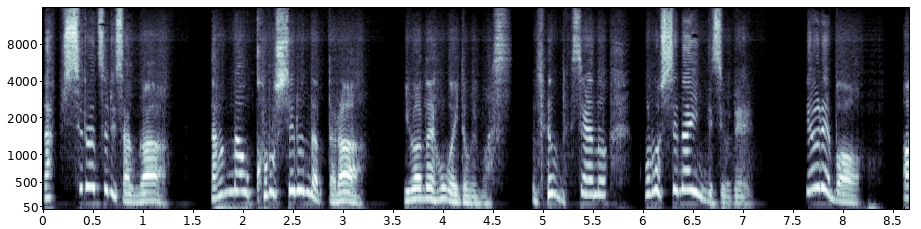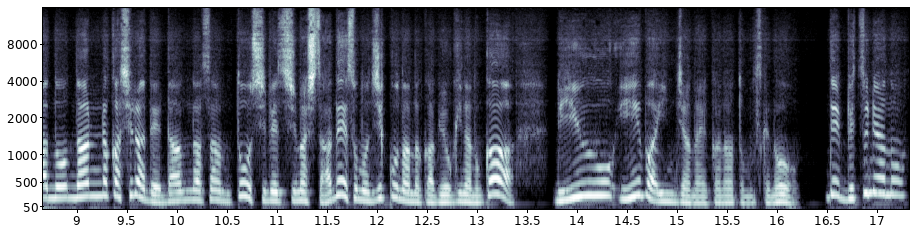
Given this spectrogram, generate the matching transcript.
ラピスラズリさんが旦那を殺してるんだったら言わない方がいいと思います。でも別にあの、殺してないんですよね。であれば、あの、何らかしらで旦那さんと死別しました。で、その事故なのか病気なのか、理由を言えばいいんじゃないかなと思うんですけど、で、別にあの、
